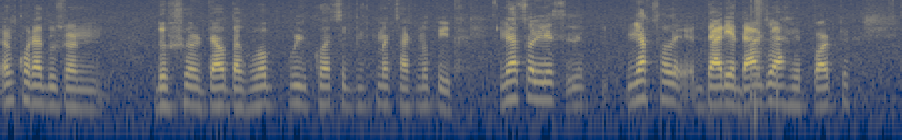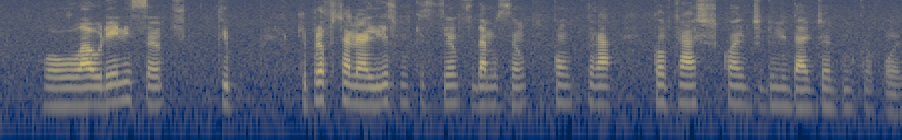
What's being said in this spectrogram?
âncora do do Jornal da Globo publicou a seguinte mensagem no Twitter. Minha, minha solidariedade à repórter Laurene Santos, que, profissionalismo, que senso da missão, que contra, contraste com a dignidade diante do microfone.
